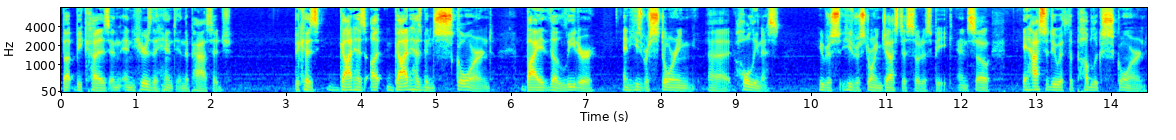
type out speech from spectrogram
but because and, and here's the hint in the passage, because God has uh, God has been scorned by the leader, and He's restoring uh, holiness. He res- he's restoring justice, so to speak. And so, it has to do with the public scorn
